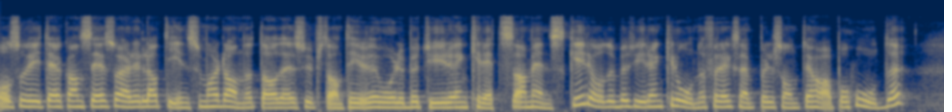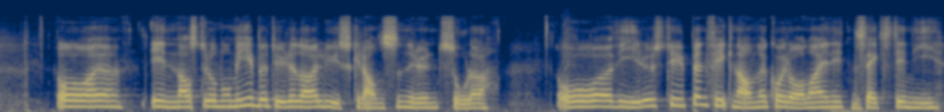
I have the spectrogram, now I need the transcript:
Og så vidt jeg kan se, så er det latin som har dannet da det substantivet hvor det betyr en krets av mennesker, og det betyr en krone, f.eks. sånn til å ha på hodet. Og eh, innen astronomi betyr det da lyskransen rundt sola. Og virustypen fikk navnet korona i 1969.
